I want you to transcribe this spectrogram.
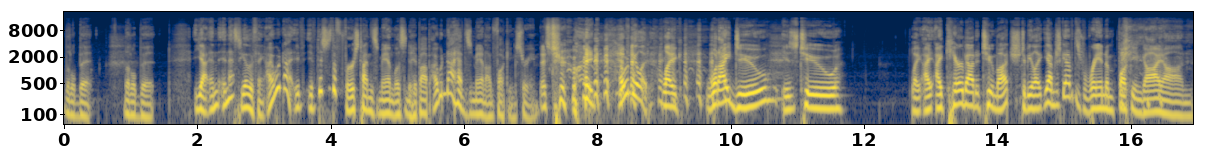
Little bit. Little bit. Yeah, and, and that's the other thing. I would not if, if this is the first time this man listened to hip hop, I would not have this man on fucking stream. That's true. Like I would be like like what I do is to like I, I care about it too much to be like, yeah, I'm just gonna have this random fucking guy on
